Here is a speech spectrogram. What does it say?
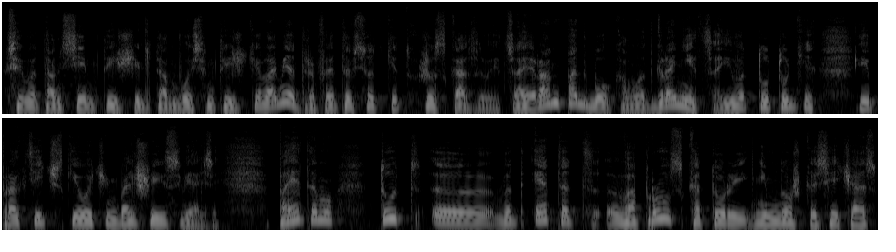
всего там 7 тысяч или там 8 тысяч километров, это все-таки тоже сказывается. А Иран под боком, вот граница. И вот тут у них и практически очень большие связи. Поэтому тут э, вот этот вопрос, который немножко сейчас,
